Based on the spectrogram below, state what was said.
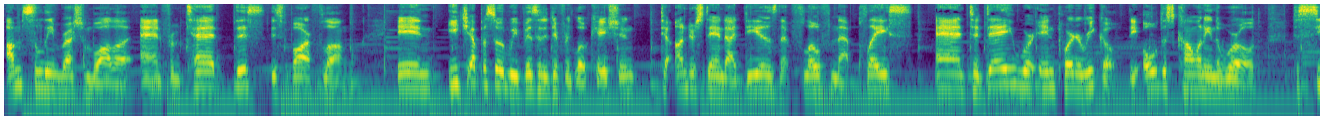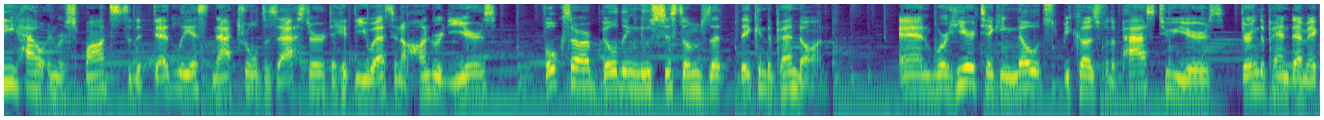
I'm Saleem Reshamwala, and from TED, this is Far Flung. In each episode, we visit a different location to understand ideas that flow from that place. And today, we're in Puerto Rico, the oldest colony in the world, to see how, in response to the deadliest natural disaster to hit the US in 100 years, folks are building new systems that they can depend on. And we're here taking notes because for the past two years, during the pandemic,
